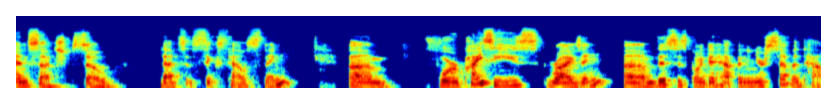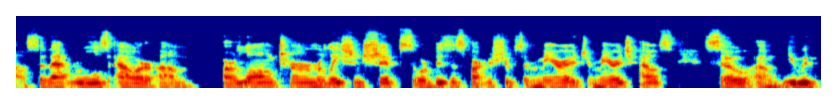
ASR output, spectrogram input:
and such. So that's a sixth house thing. Um, for Pisces rising, um, this is going to happen in your seventh house. So that rules our um, our long-term relationships or business partnerships or marriage or marriage house. So um, you would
